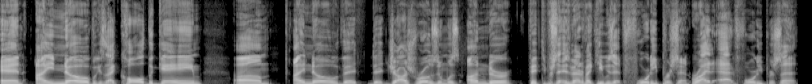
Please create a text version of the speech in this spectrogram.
and I know because I called the game. Um, I know that that Josh Rosen was under fifty percent. As a matter of fact, he was at forty percent, right at forty percent.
